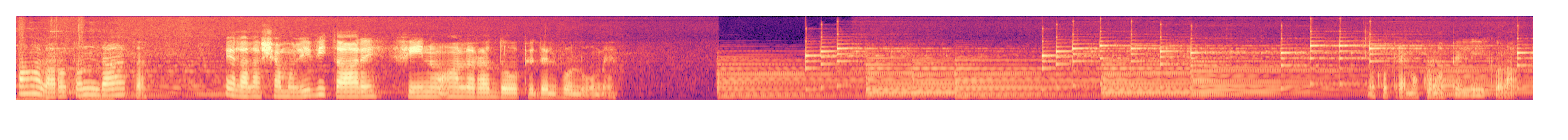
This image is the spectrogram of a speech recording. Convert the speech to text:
pala arrotondata e la lasciamo lievitare fino al raddoppio del volume. Lo copriamo con la pellicola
